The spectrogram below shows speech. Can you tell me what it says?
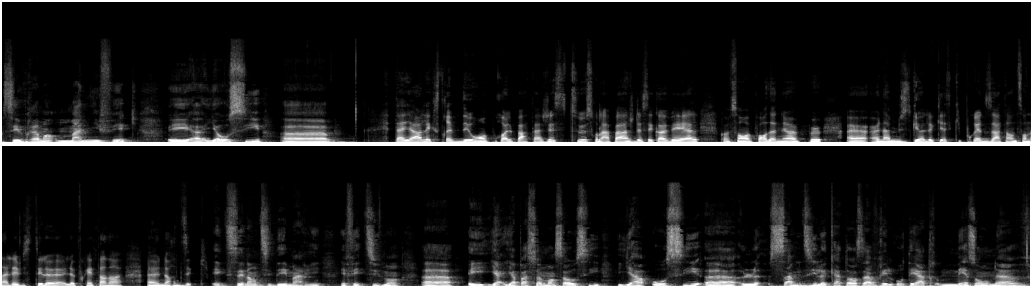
C'est vraiment magnifique. Et il y a aussi D'ailleurs, l'extrait vidéo, on pourra le partager si tu veux sur la page de CKVL. Comme ça, on va pouvoir donner un peu euh, un amuse-gueule de qu'est-ce qui pourrait nous attendre si on allait visiter le, printemps euh, nordique. Excellente idée, Marie, effectivement. Euh, et il y a, y a, pas seulement ça aussi, il y a aussi le samedi, le 14 avril, au théâtre Maisonneuve.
